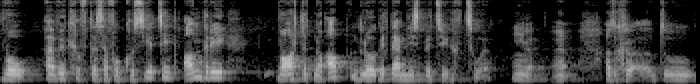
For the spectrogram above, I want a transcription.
die auch wirklich auf das fokussiert sind. Andere warten noch ab und schauen dem diesbezüglich zu. Ja, ja. Also du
